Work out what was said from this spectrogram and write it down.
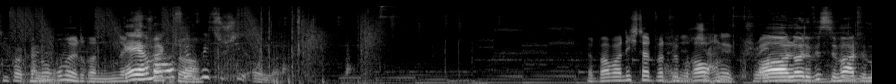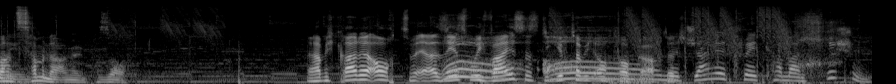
tiefer War kann nur ich Rummel drin. Ey, hör mal auf, Extractor. auf mich zu schießen. Oh, Leute. Das war aber nicht das, was wir Eine brauchen. Jungle Crate Oh, Leute, wisst ihr was? Wir machen. Summoner-Angeln. Pass auf. Da habe ich gerade auch, zum, also jetzt wo ich weiß, dass es die gibt, habe ich auch drauf Oh, Eine geachtet. Jungle Crate kann man fischen.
